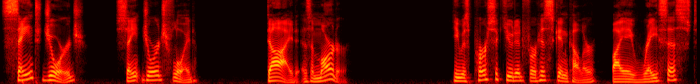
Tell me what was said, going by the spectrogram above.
St. George, St. George Floyd, died as a martyr he was persecuted for his skin color by a racist,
